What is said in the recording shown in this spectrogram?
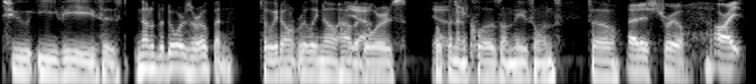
two EVs is none of the doors are open, so we don't really know how Yeah. the doors Yeah, open and true. close on these ones. So That is true. All right.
